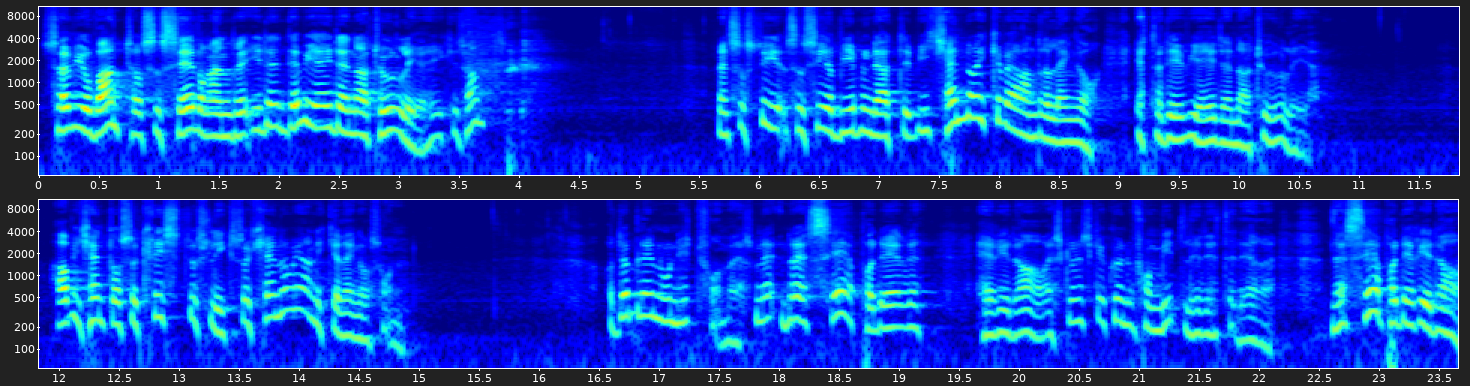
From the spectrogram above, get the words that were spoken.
så er vi jo vant til å se hverandre i det, det vi er i det naturlige. ikke sant? Men så, så sier Bibelen at vi kjenner ikke hverandre lenger etter det vi er i det naturlige. Har vi kjent også Kristus slik, så kjenner vi han ikke lenger sånn. Og Det ble noe nytt for meg. Så når, jeg ser på dere her i dag og Jeg skulle ønske jeg kunne formidle det til dere. Når jeg ser på dere i dag,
